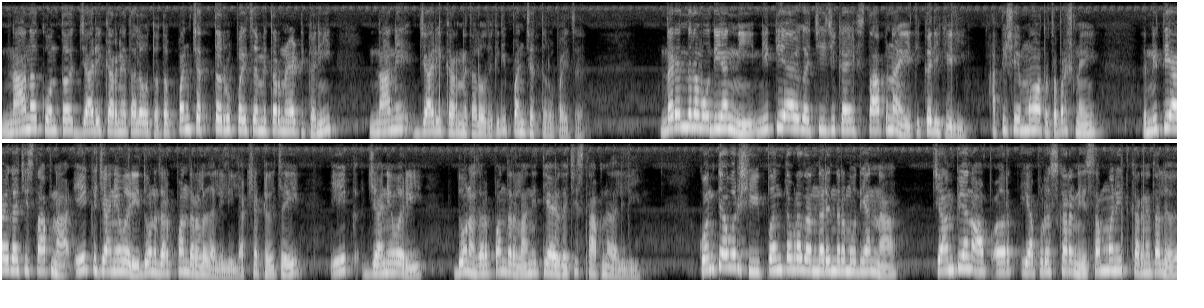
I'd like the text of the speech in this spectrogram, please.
नाणं कोणतं जारी करण्यात आलं होतं? तर पंच्याहत्तर रुपयाचं मित्रांनो या ठिकाणी नाणे जारी करण्यात आलं होतं. किती? पंच्याहत्तर रुपयाचं. नरेंद्र मोदी यांनी नीती आयोगाची जी काय स्थापना आहे ती कधी केली? अतिशय महत्त्वाचा प्रश्न आहे. तर नीती आयोगाची स्थापना एक जानेवारी दोन हजार पंधराला झालेली. लक्षात ठेवायचं आहे एक जानेवारी दोन हजार पंधराला नीती आयोगाची स्थापना झालेली. कोणत्या वर्षी पंतप्रधान नरेंद्र मोदी यांना चॅम्पियन ऑफ अर्थ या पुरस्काराने सन्मानित करण्यात आलं?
